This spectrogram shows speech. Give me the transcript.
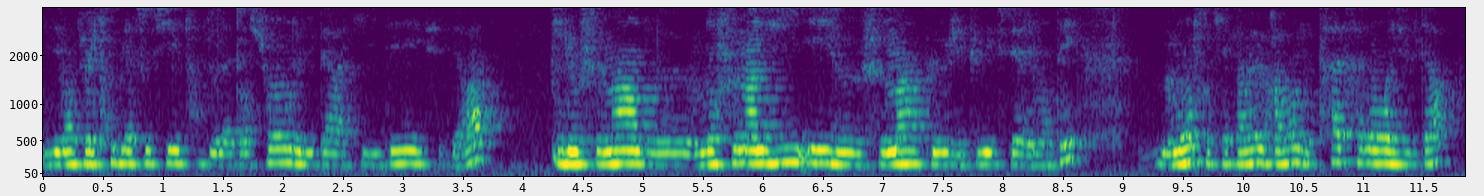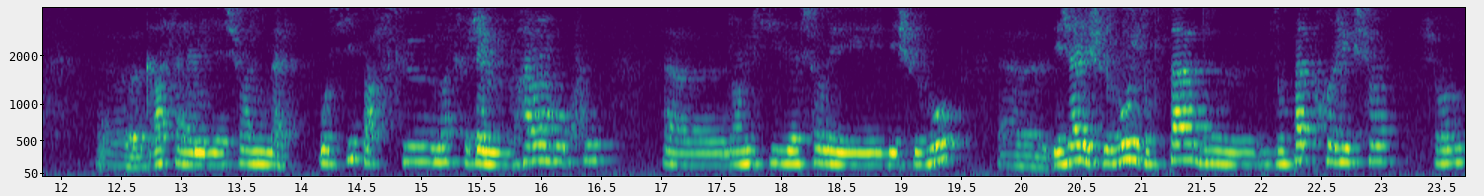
des éventuels troubles associés, troubles de l'attention, de l'hyperactivité, etc. Et le chemin de mon chemin de vie et le chemin que j'ai pu expérimenter me montrent qu'il y a quand même vraiment de très très bons résultats euh, grâce à la médiation animale. Aussi parce que moi ce que j'aime vraiment beaucoup euh, dans l'utilisation des, chevaux, euh, déjà, les chevaux, ils n'ont pas, de, ils pas de projection sur nous.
